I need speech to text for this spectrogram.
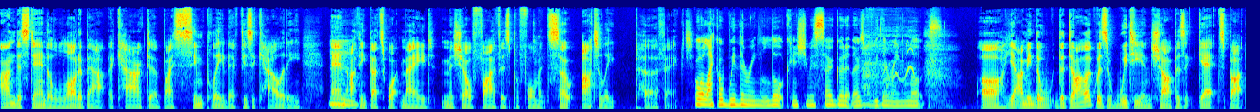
understand a lot about a character by simply their physicality and I mm. think that's what made Michelle Pfeiffer's performance so utterly perfect. Or like a withering look, and she was so good at those withering looks. Oh yeah, I mean the the dialogue was witty and sharp as it gets, but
